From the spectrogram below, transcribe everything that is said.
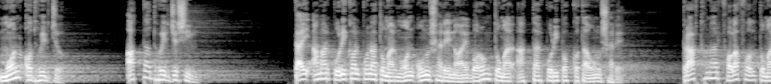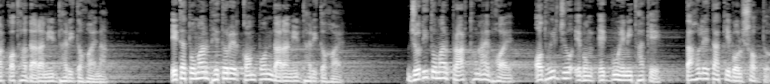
মন অধৈর্য। আত্মা ধৈর্যশীল। তাই আমার পরিকল্পনা তোমার মন অনুসারে নয়, বরং তোমার আত্মার পরিপক্কতা অনুসারে। প্রার্থনার ফলাফল তোমার কথা দ্বারা নির্ধারিত হয় না। এটা তোমার ভেতরের কম্পন দ্বারা নির্ধারিত হয়। যদি তোমার প্রার্থনায় ভয়, অধৈর্য এবং একগুঁয়েমি থাকে, তাহলে তা কেবল শব্দ।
